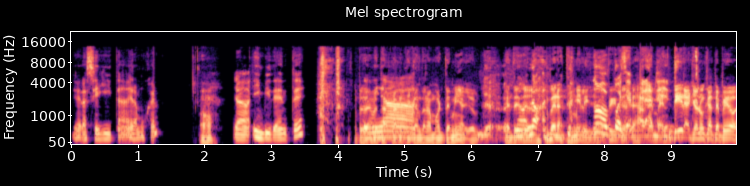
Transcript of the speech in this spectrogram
ya era cieguita, era mujer, Oh, ya invidente. pero ya me está Tenía- planificando la muerte mía. Yo, este, No, yo- no. espérate, Mili. yo No, estoy- pues, déjame espérate. mentira, yo nunca te pido.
